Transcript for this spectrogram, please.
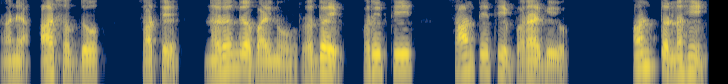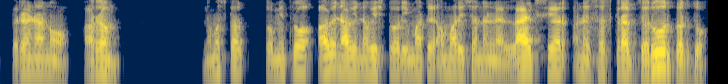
અને આ શબ્દો સાથે નરેન્દ્રભાઈનું હૃદય ફરીથી શાંતિથી ભરાઈ ગયું. અંત નહીં, પ્રેરણાનો આરંભ. નમસ્કાર. તો મિત્રો, આવીને આવી નવી સ્ટોરી માટે અમારી ચેનલને લાઇક શેર અને સબસ્ક્રાઈબ જરૂર કરજો.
